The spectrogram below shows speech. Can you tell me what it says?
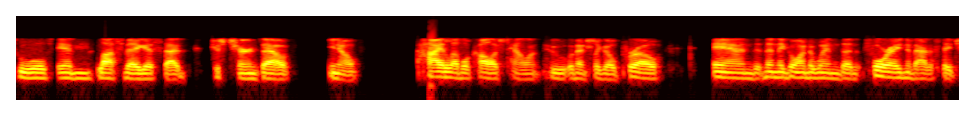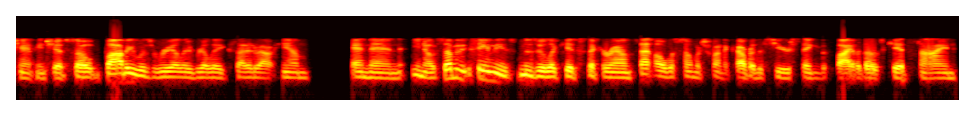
schools in Las Vegas that just churns out, you know, high level college talent who eventually go pro. And then they go on to win the 4A Nevada State Championship. So Bobby was really, really excited about him. And then, you know, some of the, seeing these Missoula kids stick around, Sentinel was so much fun to cover this year, seeing the five of those kids sign.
